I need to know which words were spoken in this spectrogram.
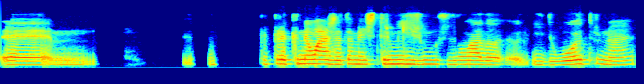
Um, para que não haja também extremismos de um lado e do outro, não é?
